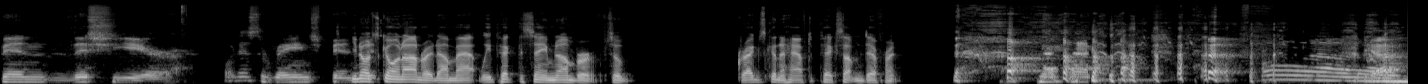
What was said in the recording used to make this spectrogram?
been this year? What has the range been? You know what's going on right now, Matt? We picked the same number, so Greg's going to have to pick something different. Uh, yeah.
